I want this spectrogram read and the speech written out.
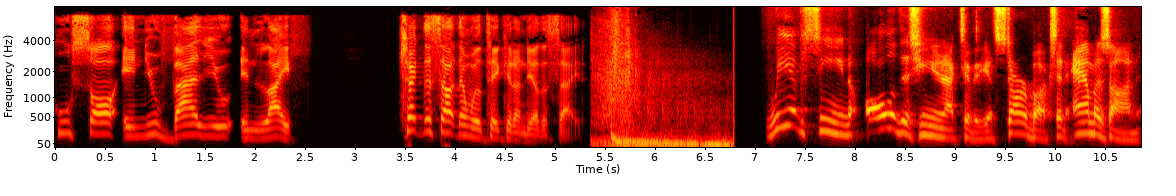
who saw a new value in life. Check this out, then we'll take it on the other side. We have seen all of this union activity at Starbucks, at Amazon,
